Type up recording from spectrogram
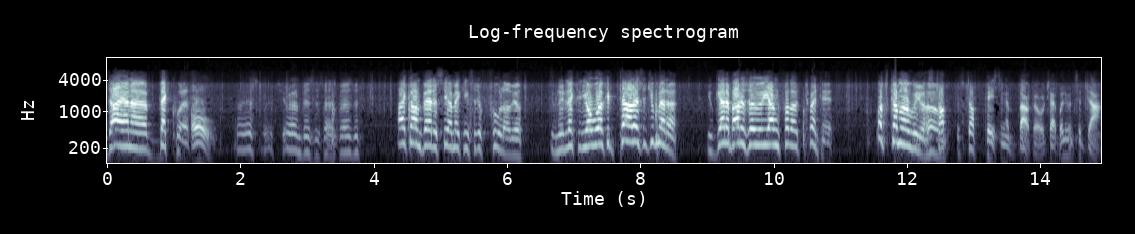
Diana Beckworth. Oh. Oh, yes, it's your own business, I suppose, but I can't bear to see her making such a fool of you. You've neglected your work entirely since you met her. You get about as though you're a young fellow of 20. What's come over you, Holmes? Stop, stop pacing about, old chap, will you, and sit down.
